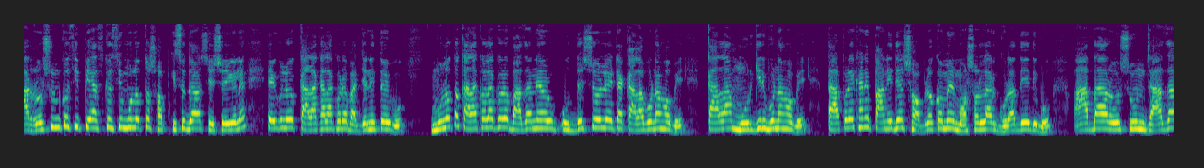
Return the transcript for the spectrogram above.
আর রসুন কুচি, পেঁয়াজ কুচি মূলত সবকিছু দেওয়া শেষ হয়ে গেলে এগুলো কালা কালা করে ভাজা নিতে হইব। মূলত কালা কালা করে বাজানোর উদ্দেশ্য হলো এটা কালা বোনা হবে, কালা মুরগির বোনা হবে। তারপর এখানে পানি দিয়ে সব রকমের মশলার গুঁড়া দিয়ে দিব। আদা, রসুন, যা যা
